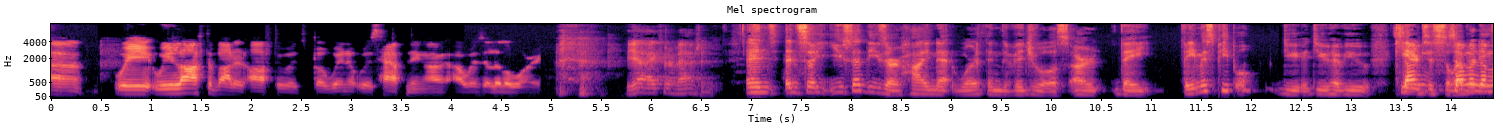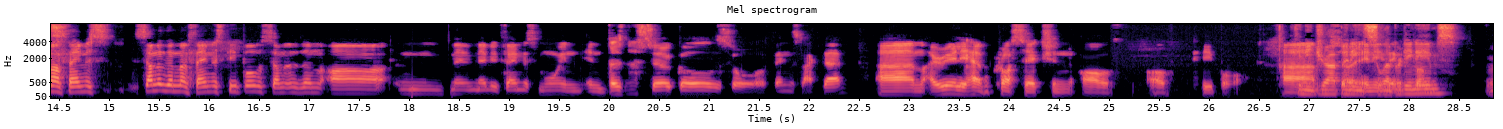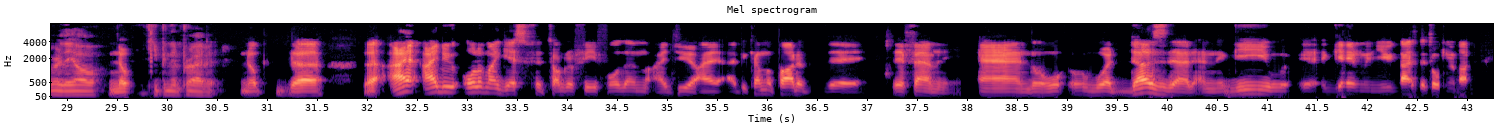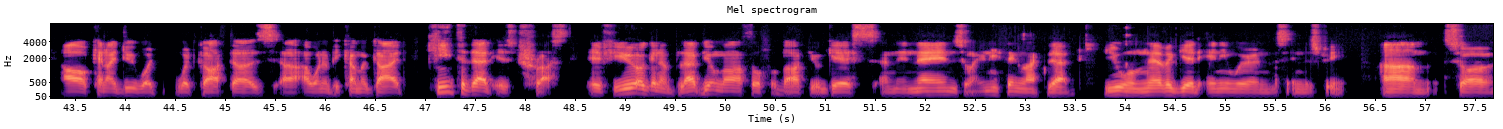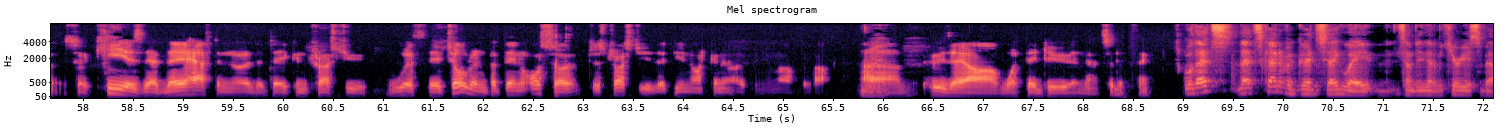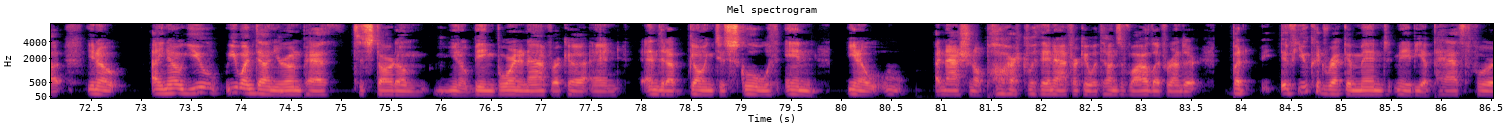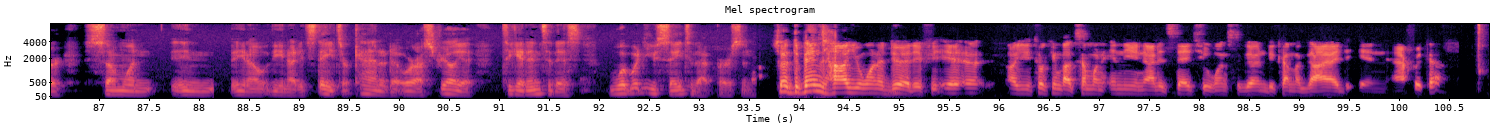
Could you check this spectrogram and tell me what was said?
Uh, we we laughed about it afterwards, but when it was happening, I, I was a little worried. yeah, I can imagine. And and so you said these are high net worth individuals. Are they famous people? Do you do you have you catered some, to celebrities? Some of them are famous. Some of them are famous people. Some of them are mm, maybe famous more in, in business circles or things like that. Um, I really have a cross section of of people. Can you Um, drop so any celebrity from- names, or are they all Nope. keeping them private? nope. The, the I, I do all of my guest photography for them. I do I, I become a part of their their family. And w- what does that? And Guy, again, when you guys are talking about how can I do what what Garth does, uh, I want to become a guide. Key to that is trust. If you are going to blab your mouth off about your guests and their names or anything like that, you will never get anywhere in this industry. Um, so, so key is that they have to know that they can trust you with their children, but then also just trust you that you're not going to open your mouth about Right. um, who they are, what they do, and that sort of thing. Well, that's that's kind of a good segue. Something that I'm curious about. You know, I know you you went down your own path to stardom. You know, being born in Africa and ended up going to school within you know a national park within Africa with tons of wildlife around it. But if you could recommend maybe a path for someone in you know the United States or Canada or Australia to get into this, what would you say to that person? So it depends how you want to do it. If you, uh, are you talking about someone in the United States who wants to go and become a guide in Africa?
